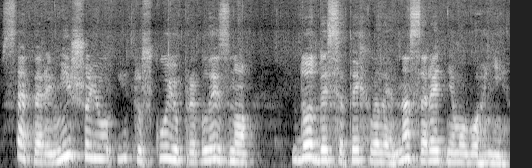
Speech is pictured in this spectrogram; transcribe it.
Все перемішую і тушкую приблизно до 10 хвилин на середньому вогні.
